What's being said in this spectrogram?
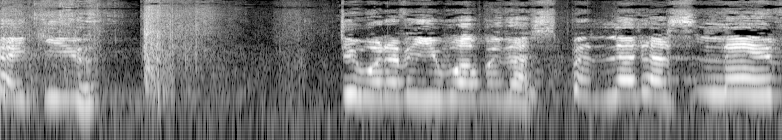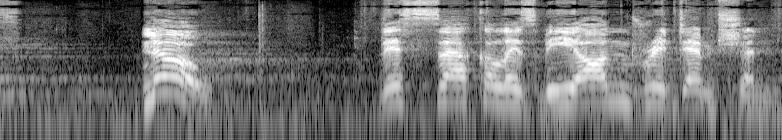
Mercy, we beg you. Do whatever you want with us, but let us live! No! This circle is beyond redemption.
